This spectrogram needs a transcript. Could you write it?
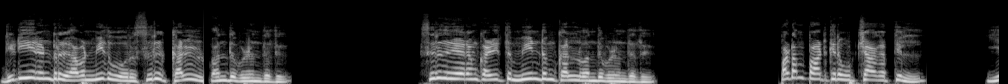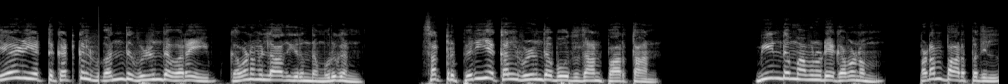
திடீரென்று அவன் மீது ஒரு சிறு கல் வந்து விழுந்தது. சிறிது நேரம் கழித்து மீண்டும் கல் வந்து விழுந்தது. படம் பார்க்கிற உற்சாகத்தில் ஏழு எட்டு கற்கள் வந்து விழுந்த வரை கவனமில்லாது இருந்த முருகன் சற்று பெரிய கல் விழுந்தபோதுதான் பார்த்தான். மீண்டும் அவனுடைய கவனம் படம் பார்ப்பதில்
